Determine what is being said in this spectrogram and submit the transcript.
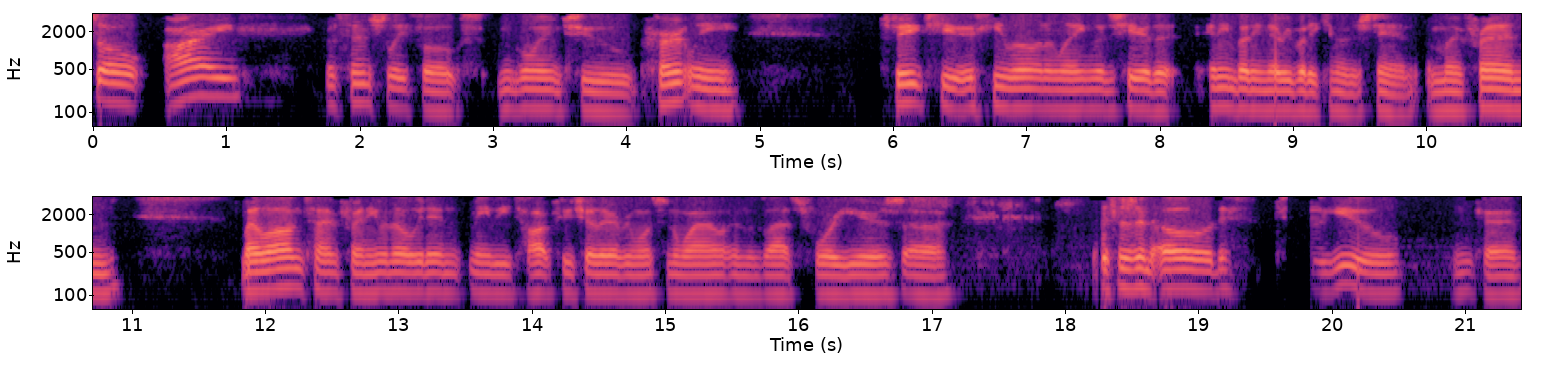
So I essentially, folks, am going to currently speak to you, if you will, in a language here that anybody and everybody can understand. And my friend, my longtime friend, even though we didn't maybe talk to each other every once in a while in the last four years, uh, this is an ode to you. Okay.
